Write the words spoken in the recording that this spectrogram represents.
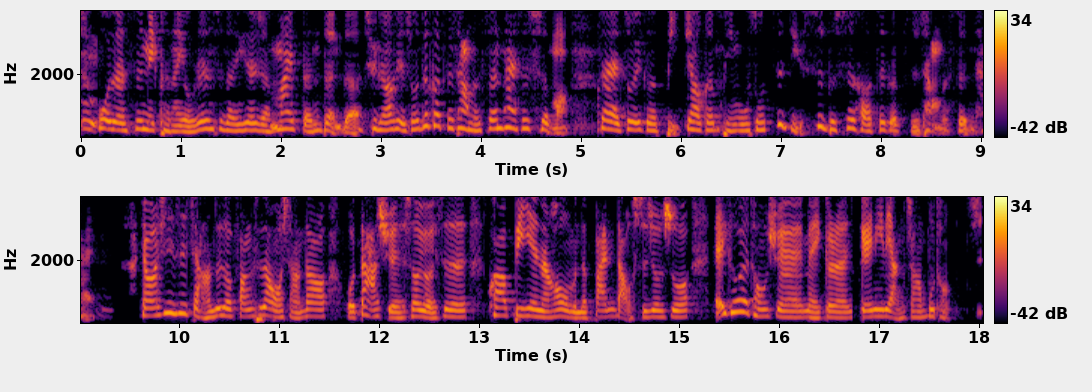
嗯，或者是你可能有认识的一个人脉等等的，去了解说这个职场的生态是什么，再来做一个比较跟评估，说自己适不适合这个职场的生态。瑶心是讲的这个方式，让我想到我大学的时候有一次快要毕业，然后我们的班导师就说：“哎，各位同学，每个人给你两张不同的纸。”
